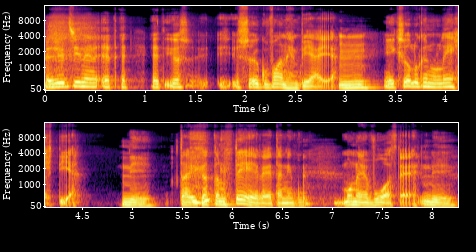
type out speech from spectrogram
Ja sitten siinä, että et, et jos, jos on joku vanhempi äijä, mm. eikö se ole lukenut lehtiä? Niin. Tai katsonut TVtä niin kuin moneen vuoteen? Niin.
